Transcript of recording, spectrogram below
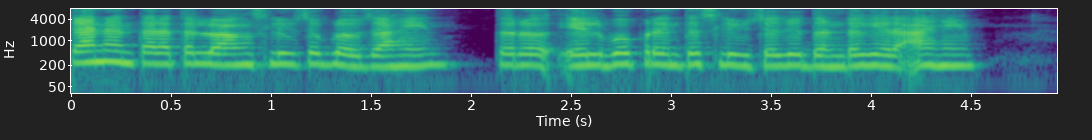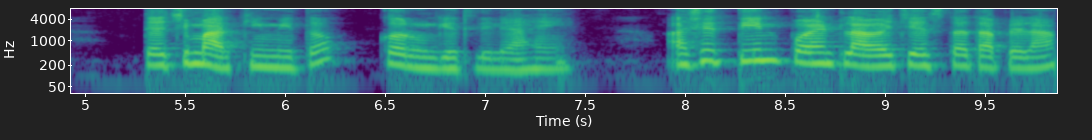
त्यानंतर आता लॉंग स्लीवचं ब्लाऊज आहे. तर एल्बोपर्यंत स्लीवचा जो दंडघेर आहे त्याची मार्किंग मी तर करून घेतलेली आहे. असे तीन पॉईंट लावायचे असतात आपल्याला.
